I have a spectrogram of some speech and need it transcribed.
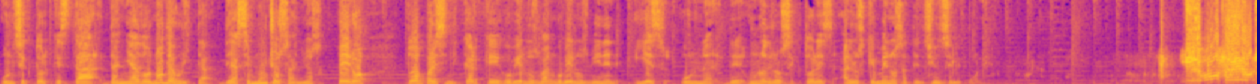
Un sector que está dañado no de ahorita, de hace muchos años, pero todo parece indicar que gobiernos van, gobiernos vienen y es un de, uno de los sectores a los que menos atención se le pone. Y lo vamos a ver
